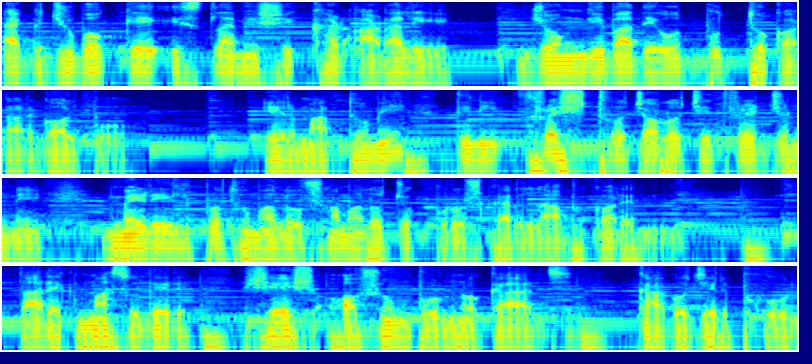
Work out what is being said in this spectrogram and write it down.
এক যুবককে ইসলামী শিক্ষার আড়ালে জঙ্গিবাদে উদ্বুদ্ধ করার গল্প। এর মাধ্যমে তিনি শ্রেষ্ঠ চলচ্চিত্রের জন্য মেরিল প্রথম আলো সমালোচক পুরস্কার লাভ করেন। তারেক মাসুদের শেষ অসম্পূর্ণ কাজ কাগজের ফুল।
